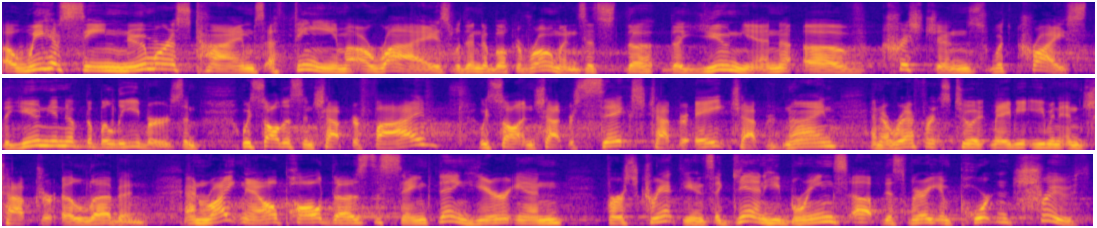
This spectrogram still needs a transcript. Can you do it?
uh, we have seen numerous times a theme arise within the book of Romans. It's the, the union of Christians with Christ, the union of the believers. And we saw this in chapter 5, we saw it in chapter 6, chapter 8, chapter 9, and a reference to it maybe even in chapter 11. And right now, Paul does the same thing here in 1 Corinthians. Again, he brings up this very important truth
